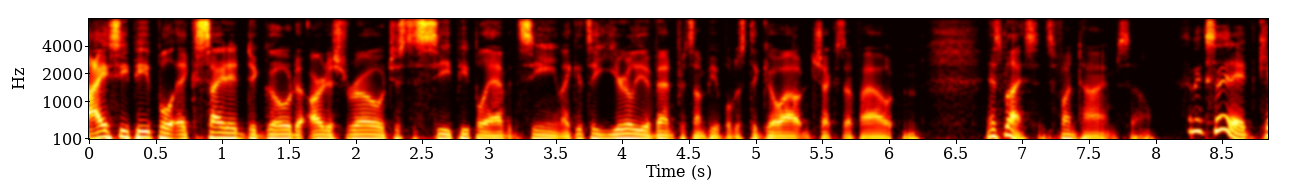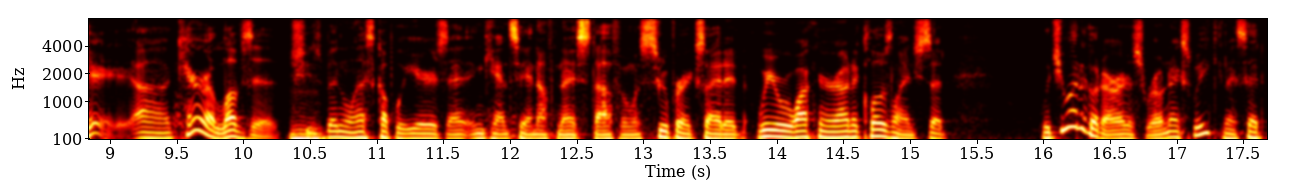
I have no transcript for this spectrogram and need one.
I see people excited to go to Artist Row just to see people they haven't seen. Like it's a yearly event for some people just to go out and check stuff out, and it's nice. It's a fun time. So I'm excited. Kara, uh, Kara loves it. Mm-hmm. She's been the last couple of years and, and can't say enough nice stuff and was super excited. We were walking around at Clothesline. She said, Would you want to go to Artist Row next week? And I said,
